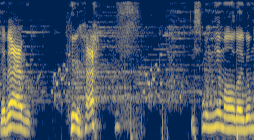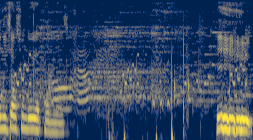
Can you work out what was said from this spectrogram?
Geber. İsmim niye Mağday? Ben bunu hiç az sonunda yapmam lazım.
